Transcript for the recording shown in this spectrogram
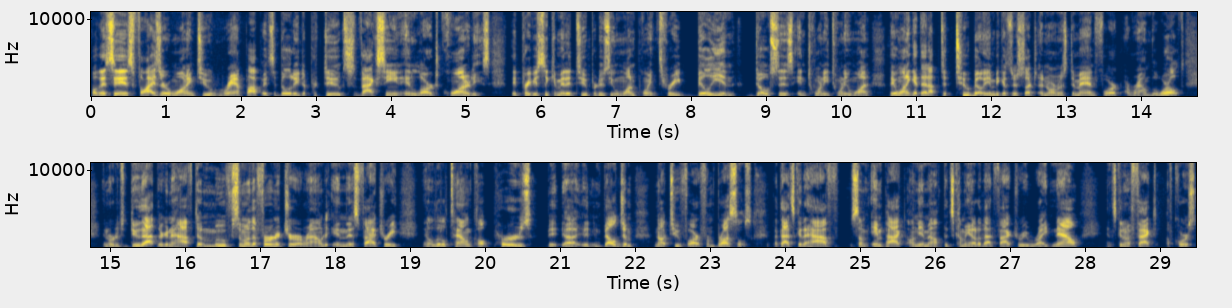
Well, this is Pfizer wanting to ramp up its ability to produce vaccine in large quantities. They'd previously committed to producing 1.3 billion doses in 2021. They want to get that up to 2 billion because there's such enormous demand for it around the world. In order to do that, they're going to have to move some of the furniture around in this factory in a little town called Puurs, uh, in Belgium, not too far from Brussels. But that's going to have some impact on the amount that's coming out of that factory right now. And it's going to affect, of course,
